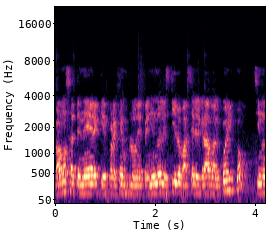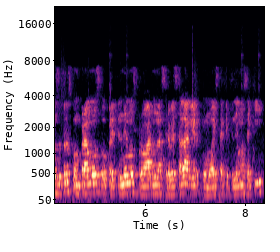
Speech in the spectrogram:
vamos a tener que, por ejemplo, dependiendo del estilo, va a ser el grado alcohólico. Si nosotros compramos o pretendemos probar una cerveza lager, como esta que tenemos aquí,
